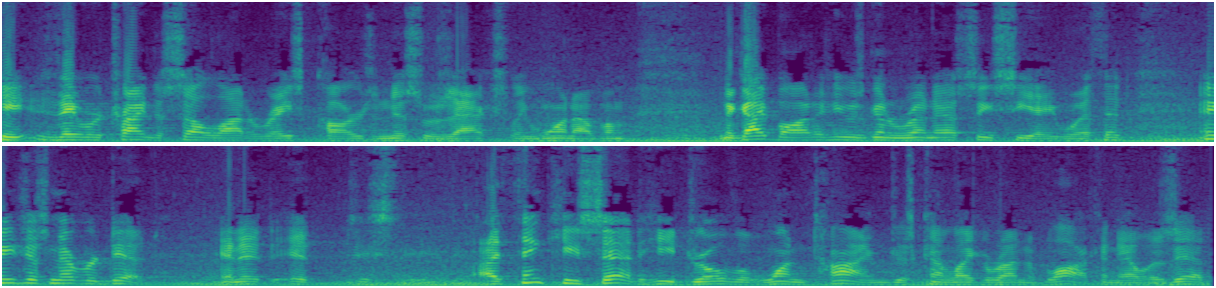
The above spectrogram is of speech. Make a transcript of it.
He, they were trying to sell a lot of race cars, and this was actually one of them. And the guy bought it. He was going to run SCCA with it, and he just never did. And it, it, I think he said he drove it one time, just kind of like around the block, and that was it.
